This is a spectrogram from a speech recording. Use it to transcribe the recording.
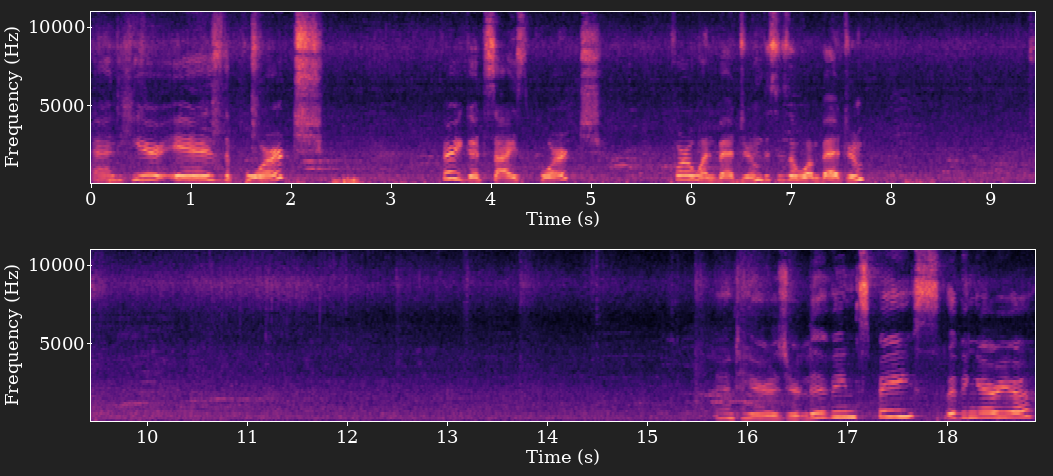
And here is the porch. Very good sized porch for a one bedroom. This is a one bedroom. And here is your living space, living area,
